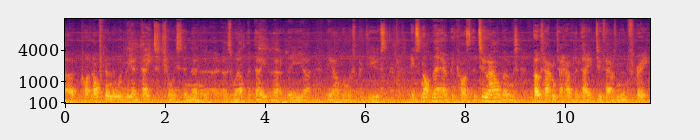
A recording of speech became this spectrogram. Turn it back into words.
Uh, quite often there would be a date choice in there uh, as well, the date that the, the album was produced. It's not there because the two albums both happen to have the date 2003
